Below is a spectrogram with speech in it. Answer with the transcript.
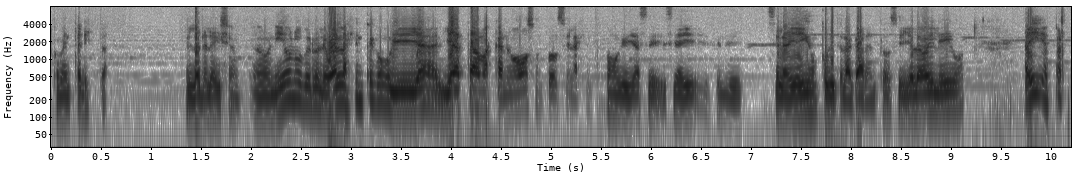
comentarista en la televisión. Era un ídolo, pero igual la gente como que ya, ya estaba más canoso, entonces la gente como que ya se, se, se se le había ido un poquito la cara. Entonces yo le voy y le digo, ahí es parte.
